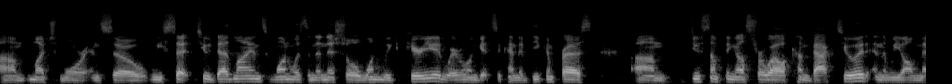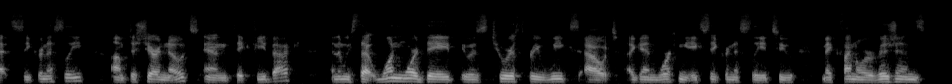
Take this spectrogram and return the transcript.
um, much more. And so we set two deadlines. One was an initial one week period where everyone gets to kind of decompress, um, do something else for a while, come back to it. And then we all met synchronously um, to share notes and take feedback. And then we set one more date. It was two or three weeks out, again, working asynchronously to make final revisions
